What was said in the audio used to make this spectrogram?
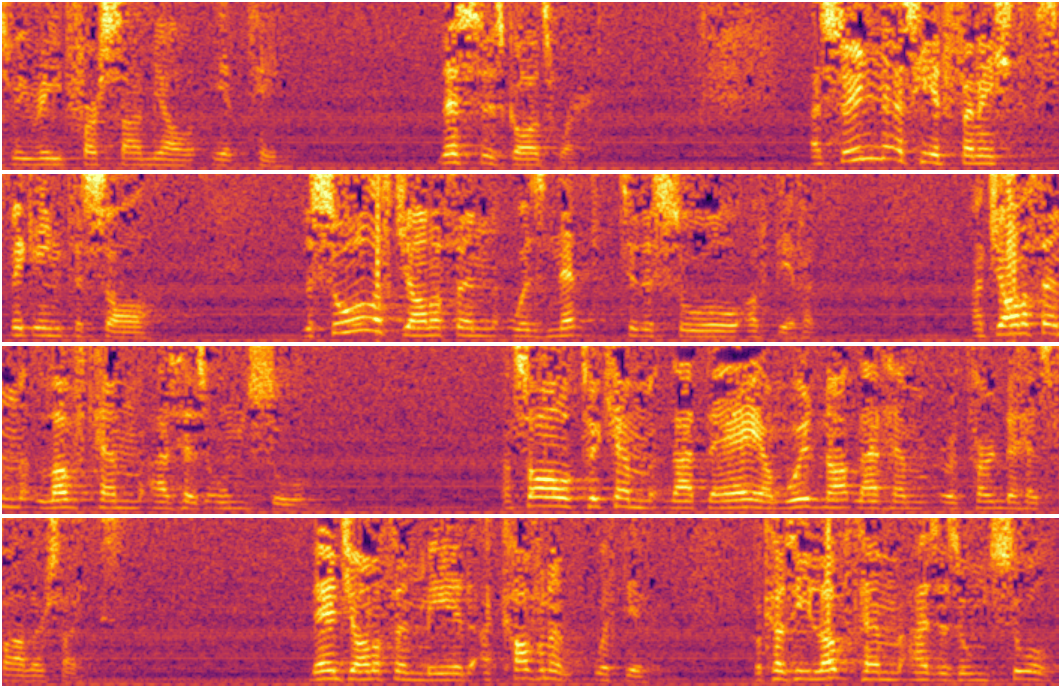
as we read 1 Samuel 18. This is God's word. As soon as he had finished speaking to Saul, the soul of Jonathan was knit to the soul of David. And Jonathan loved him as his own soul. And Saul took him that day and would not let him return to his father's house. Then Jonathan made a covenant with David because he loved him as his own soul.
